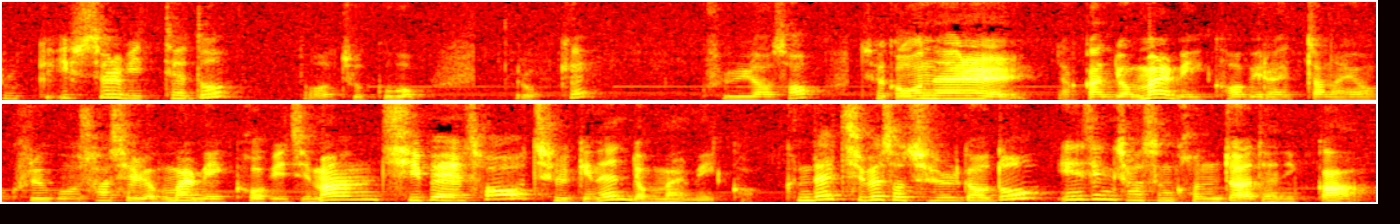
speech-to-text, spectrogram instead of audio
이렇게 입술 밑에도 넣어주고 이렇게 굴려서 제가 오늘 약간 연말 메이크업이라 했잖아요. 그리고 사실 연말 메이크업이지만 집에서 즐기는 연말 메이크업. 근데 집에서 즐겨도 인생샷은 건져야 되니까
